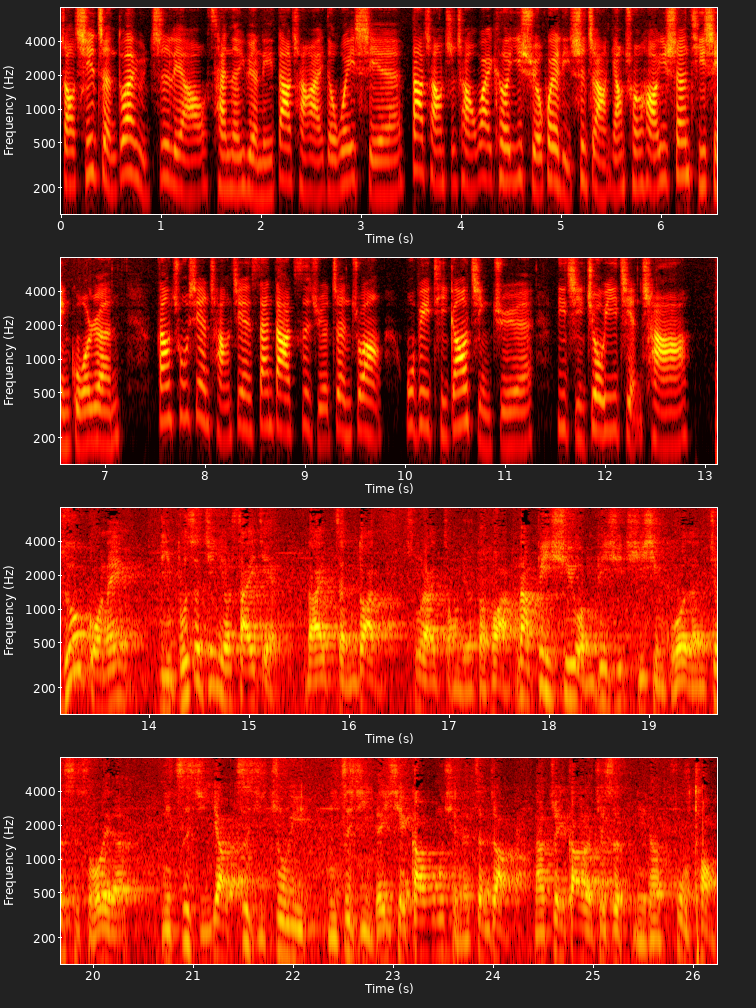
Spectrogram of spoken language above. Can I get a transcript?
早期诊断与治疗，才能远离大肠癌的威胁。大肠直肠外科医学会理事长杨纯豪医生提醒国人，当出现常见三大自觉症状，务必提高警觉，立即就医检查。如果呢，你不是经由筛检来诊断出来肿瘤的话，那必须我们必须提醒国人，就是所谓的。你自己要自己注意你自己的一些高风险的症状，那最高的就是你的腹痛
